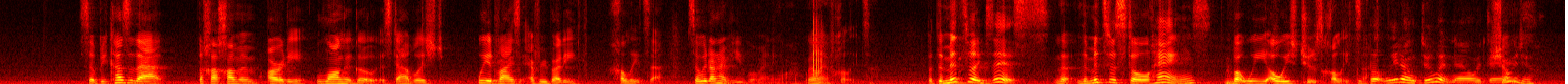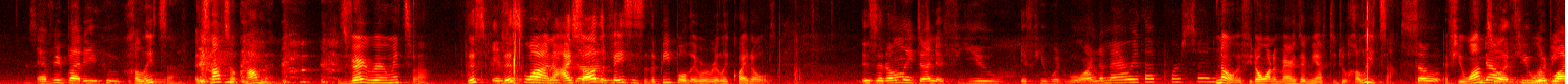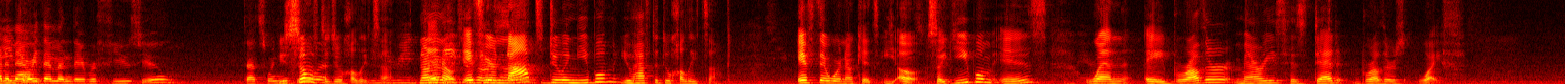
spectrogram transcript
So because of that, the chachamim already long ago established we advise everybody chalitza. So we don't have yibum anymore. We only have chalitza. But the mitzvah exists. The, the mitzvah still hangs, but we always choose chalitza. But we don't do it nowadays. Sure we do. Everybody who. who- Chalitza. It's not so common. It's very rare mitzvah. This Is this one, only I saw the faces of the people. They were really quite old. Is it only done if you, if you would want to marry that person? No, if you don't want to marry them, you have to do chalitza. So. If you want No, to, no, if it you would would want to marry them and they refuse you, that's when you You do still have it? to do chalitza. you No, no, no. If you're not doing yibum, you have to do chalitza. If there were no kids. Oh, so yibum is when a brother marries his dead brother's wife.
